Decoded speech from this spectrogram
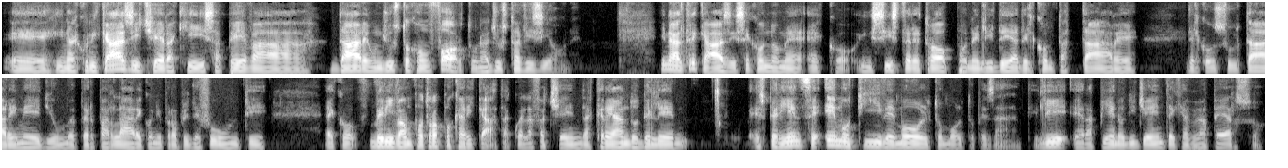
E in alcuni casi c'era chi sapeva dare un giusto conforto, una giusta visione In altri casi, secondo me, ecco, insistere troppo nell'idea del contattare, del consultare i medium per parlare con i propri defunti, ecco, veniva un po' troppo caricata quella faccenda, creando delle esperienze emotive molto, molto pesanti. Lì era pieno di gente che aveva perso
